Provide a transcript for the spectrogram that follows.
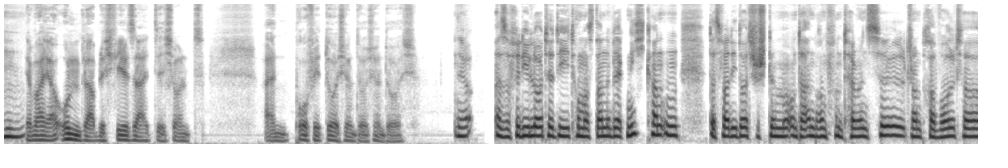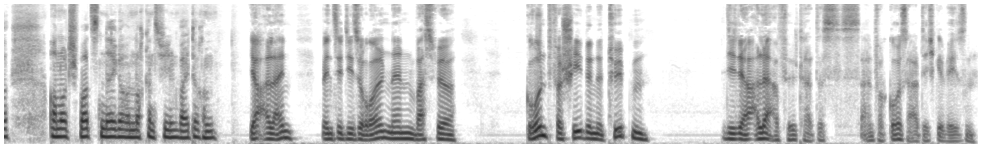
Mhm. Der war ja unglaublich vielseitig und ein Profi durch und durch und durch. Ja, Also für die Leute, die Thomas Danneberg nicht kannten, das war die deutsche Stimme unter anderem von Terence Hill, John Travolta, Arnold Schwarzenegger und noch ganz vielen weiteren. Ja, allein wenn Sie diese Rollen nennen, was für grundverschiedene Typen, die der alle erfüllt hat, das ist einfach großartig gewesen.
